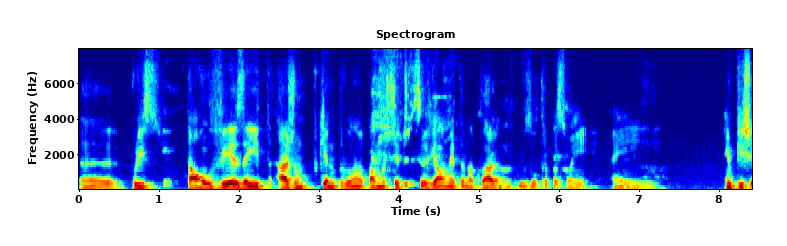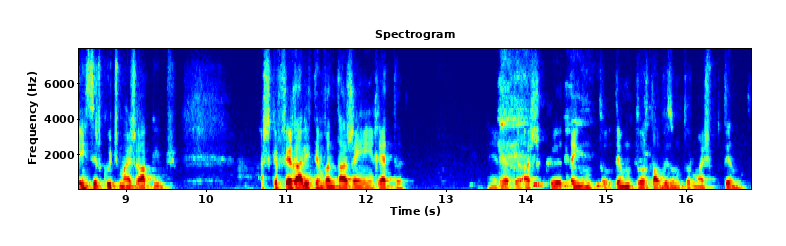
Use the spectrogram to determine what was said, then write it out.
Uh, por isso, talvez aí haja um pequeno problema para a Mercedes se realmente a McLaren os ultrapassou em, em, em, em circuitos mais rápidos. Acho que a Ferrari tem vantagem em reta. Em reta acho que tem um, tem um motor, talvez um motor mais potente.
